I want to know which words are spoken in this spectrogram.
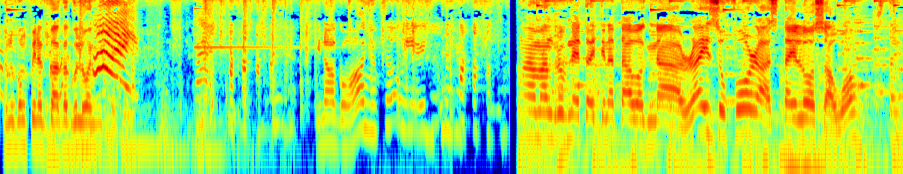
Ano bang pinagkakaguluhan nito? Ginagawa niyo. So weird. Mga mangrove na ito ay tinatawag na Rhizophora stylosa. Wow. Style.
